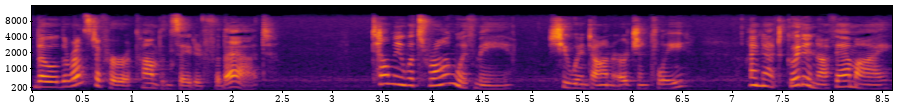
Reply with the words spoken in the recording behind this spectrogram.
though the rest of her compensated for that. "Tell me what's wrong with me," she went on urgently. "I'm not good enough, am I?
